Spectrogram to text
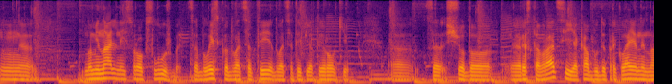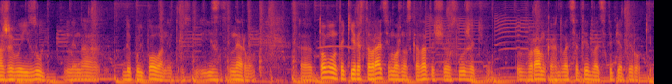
м, номінальний срок служби. Це близько 20-25 років. Е, Це щодо реставрації, яка буде приклеєна на живий зуб, не на депульпований, тобто із нервом. Е, Тому такі реставрації можна сказати, що служать в рамках 20-25 років.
